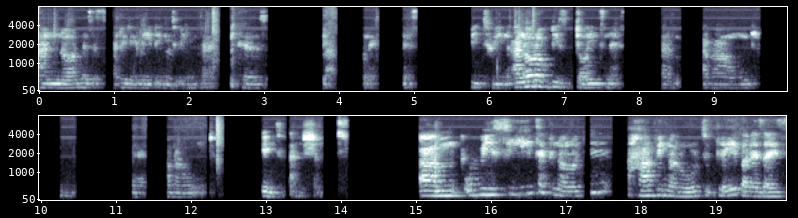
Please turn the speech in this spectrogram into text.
are not necessarily leading to impact because between a lot of disjointness um, around uh, around intervention. Um, we see technology having a role to play, but as I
